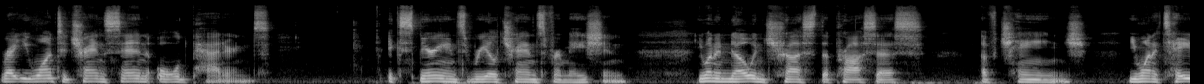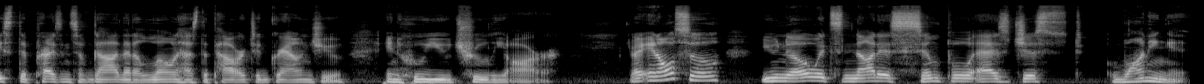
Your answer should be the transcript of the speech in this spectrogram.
Right? You want to transcend old patterns, experience real transformation. You want to know and trust the process of change. You want to taste the presence of God that alone has the power to ground you in who you truly are right? And also, you know, it's not as simple as just wanting it,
